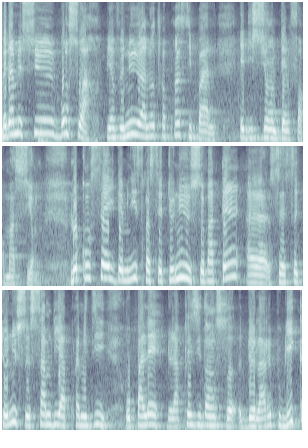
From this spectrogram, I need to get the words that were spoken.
Mesdames, Messieurs, bonsoir. Bienvenue à notre principale édition d'information. Le Conseil des ministres s'est tenu ce matin, euh, tenu ce samedi après-midi au palais de la présidence de la République.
